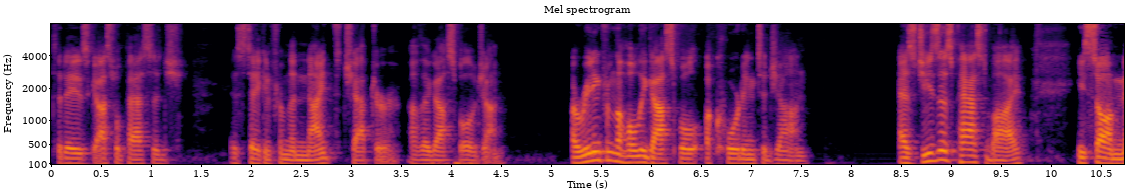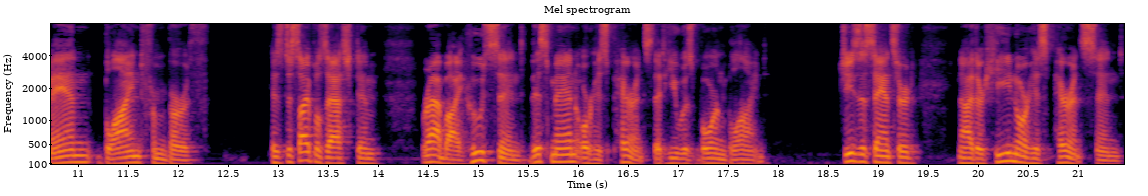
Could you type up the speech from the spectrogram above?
Today's Gospel passage is taken from the ninth chapter of the Gospel of John. A reading from the Holy Gospel according to John. As Jesus passed by, he saw a man blind from birth. His disciples asked him, Rabbi, who sinned, this man or his parents, that he was born blind? Jesus answered, Neither he nor his parents sinned.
